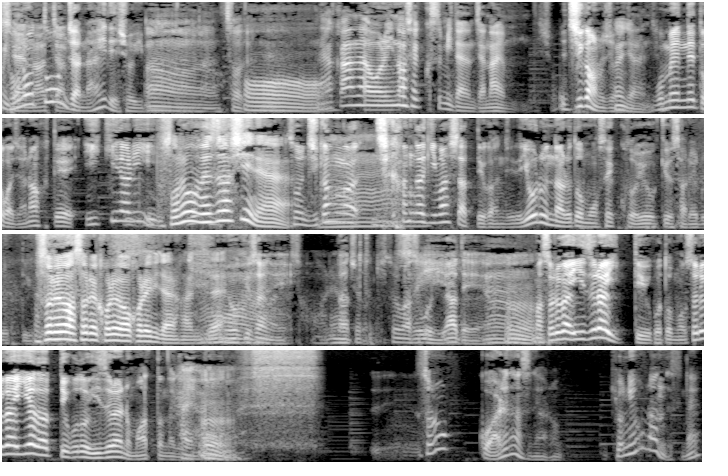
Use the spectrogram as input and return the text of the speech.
みそたいなのトーンじゃゃないでしょ今。そうだね。仲直りのセックスみたいなんじゃないもん違うのじゃないごめんねとかじゃなくていきなりそれも珍しいね。その時間がうん。時間が来ましたっていう感じで夜になるともうセックスを要求されるっていう。それはそれ、これはこれみたいな感じで。要求されないそれはちょっとそれがすごい嫌で。うんうん。まあ、それが言いづらいっていうこともそれが嫌だっていうことを言いづらいのもあったんだけど、はいはい。うん。その子あれなんですね。あの巨乳なんですね。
